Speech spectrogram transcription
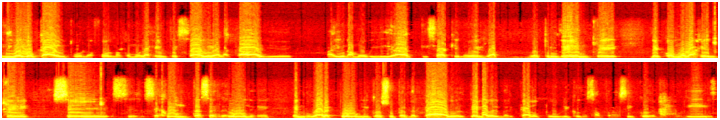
nivel local por la forma como la gente sale a la calle, hay una movilidad quizá que no es, la, prudente, de cómo la gente se, se, junta, se reúne en lugares públicos, supermercados, el tema del mercado público de San Francisco de Macorís,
